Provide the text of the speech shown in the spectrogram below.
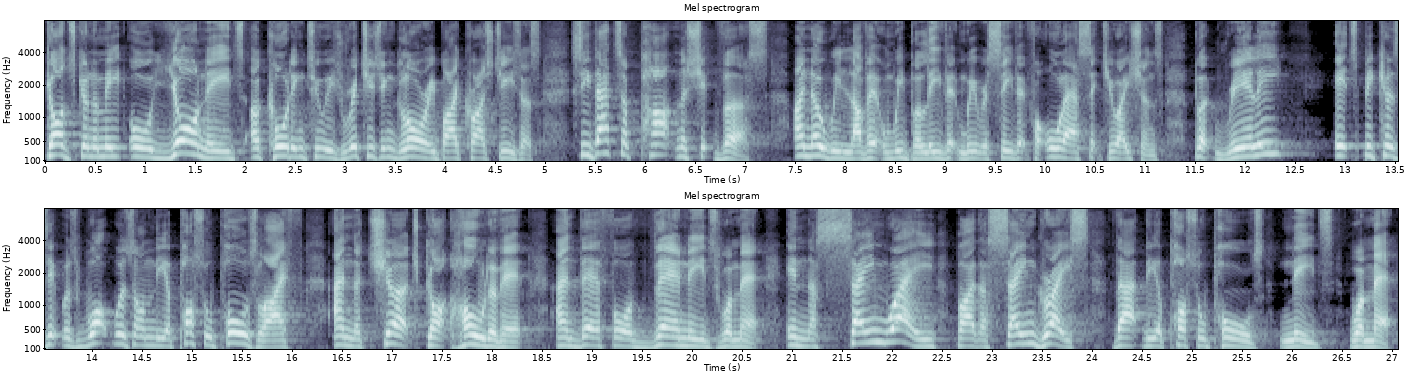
God's going to meet all your needs according to his riches in glory by Christ Jesus. See, that's a partnership verse. I know we love it and we believe it and we receive it for all our situations, but really, it's because it was what was on the Apostle Paul's life and the church got hold of it and therefore their needs were met in the same way by the same grace that the Apostle Paul's needs were met.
